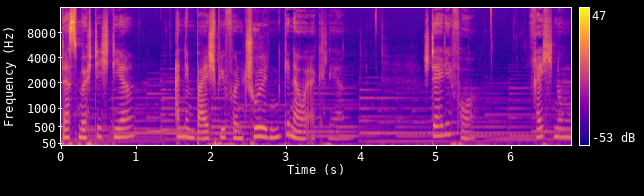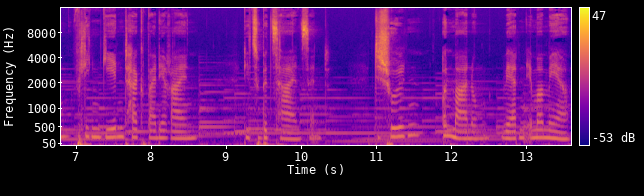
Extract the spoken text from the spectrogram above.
Das möchte ich dir an dem Beispiel von Schulden genauer erklären. Stell dir vor, Rechnungen fliegen jeden Tag bei dir rein, die zu bezahlen sind. Die Schulden und Mahnungen werden immer mehr.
